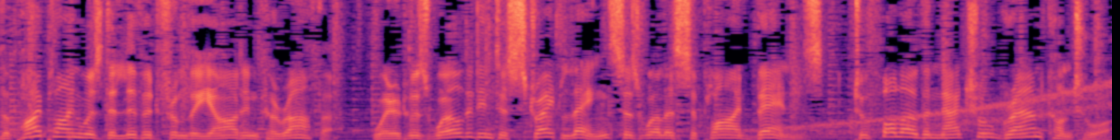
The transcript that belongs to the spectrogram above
The pipeline was delivered from the yard in Karratha, where it was welded into straight lengths as well as supplied bends to follow the natural ground contour.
